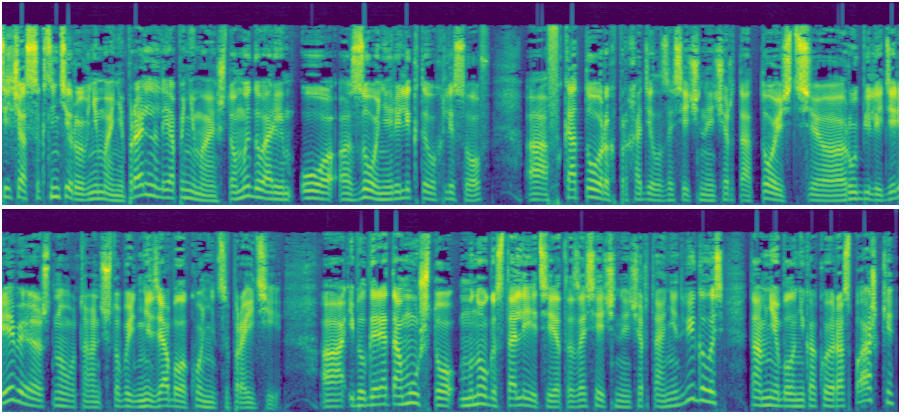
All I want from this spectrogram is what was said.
сейчас сакцентирую внимание, правильно ли я понимаю, что мы говорим о зоне реликтовых лесов, а, в которых проходила засеченная черта, то есть э, рубили деревья, ну, а, чтобы нельзя было коннице пройти. А, и благодаря тому, что много столетий эта засеченная черта не двигалась, там не было никакой распашки,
